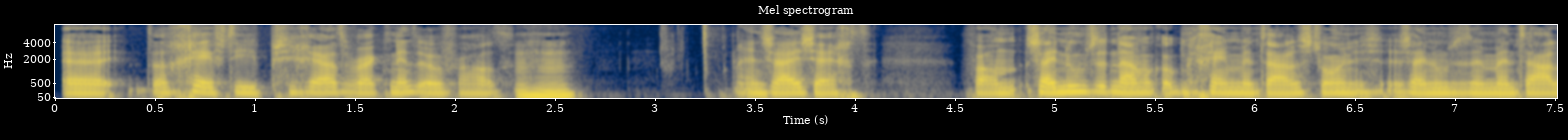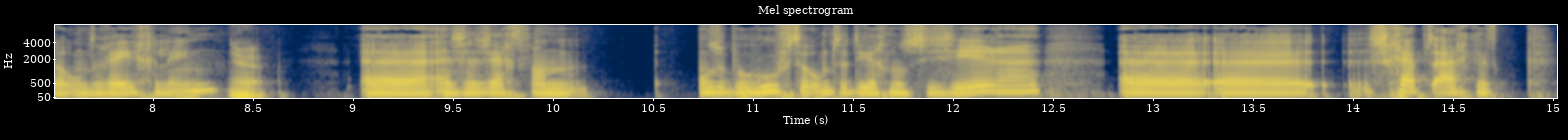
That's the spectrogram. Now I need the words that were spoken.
Eh dat geeft die psychiater waar ik net over had. Mhm. En zij zegt van, zij noemt het namelijk ook geen mentale stoornis. Zij noemt het een mentale ontregeling. Ja. Eh, en zij zegt van, onze behoefte om te diagnosticeren eh, schept, eigenlijk het,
